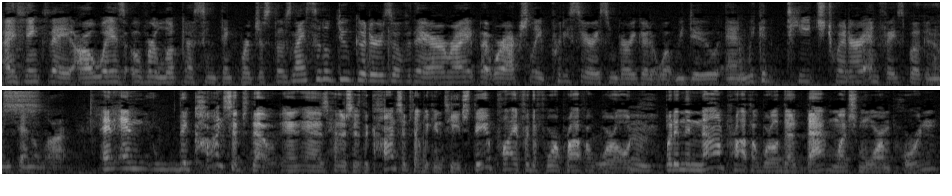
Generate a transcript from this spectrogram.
I think they always overlook us and think we're just those nice little do gooders over there, right? But we're actually pretty serious and very good at what we do. And we could teach Twitter and Facebook and Yes. LinkedIn a lot. And and the concepts that, and as Heather says, the concepts that we can teach, they apply for the for-profit world, hmm. but in the nonprofit world, they're that much more important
